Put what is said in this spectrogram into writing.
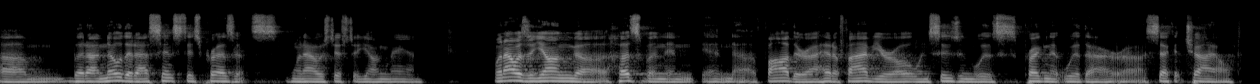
Um, but I know that I sensed his presence when I was just a young man. When I was a young uh, husband and, and uh, father, I had a five year old when Susan was pregnant with our uh, second child.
